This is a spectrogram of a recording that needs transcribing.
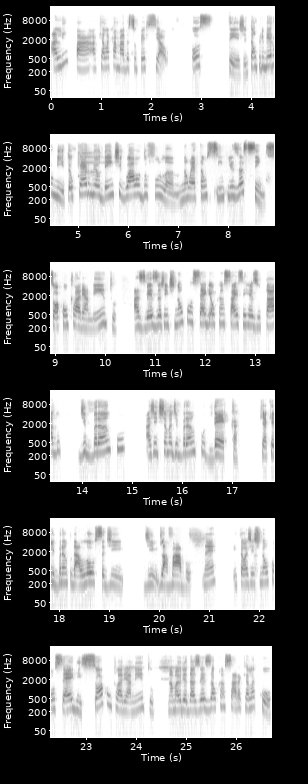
a limpar aquela camada superficial. Ou seja, então, primeiro mito, eu quero meu dente igual ao do fulano. Não é tão simples assim. Só com clareamento, às vezes a gente não consegue alcançar esse resultado de branco, a gente chama de branco deca, que é aquele branco da louça de, de lavabo, né? Então a gente não consegue, só com clareamento, na maioria das vezes, alcançar aquela cor.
